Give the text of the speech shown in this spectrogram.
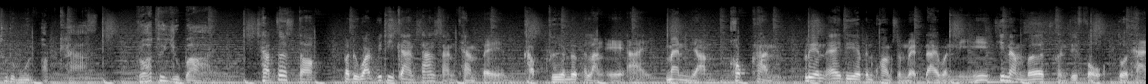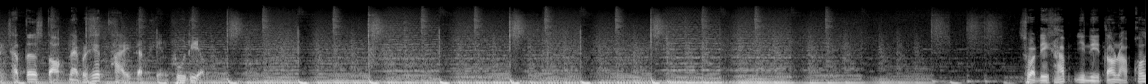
to the Moon Podcast รอ t ธออยู่บ่าย Shutterstock ปฏิวัติวิธีการสร้างสารรค์แคมเปญขับเคลื่อนด้วยพลัง AI แม่นยำ ครบครัน เปลี่ยนไอเดียเป็นความสำเร็จได้วันนี้ที่ Number 24 ตัวแทน Shutterstock ในประเทศไทยแต่เพียงผู้เดียว สวัสดีครับ ยินดีต้อนรับเข้า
